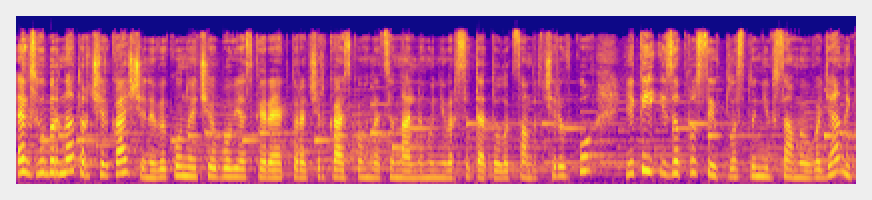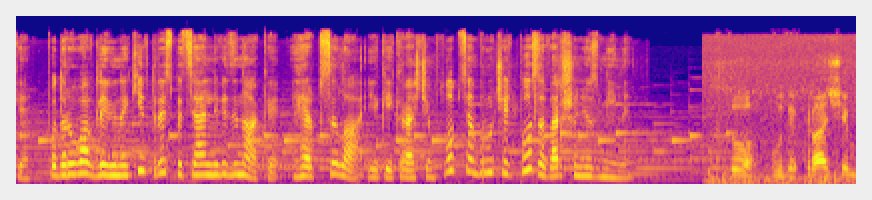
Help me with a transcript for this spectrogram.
Екс-губернатор Черкащини, виконуючи обов'язки ректора Черкаського національного університету Олександр Черевко, який і запросив пластунів саме у водяники, подарував для юнаків три спеціальні відзнаки герб села, який кращим хлопцям вручать по завершенню зміни. хто буде кращим,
